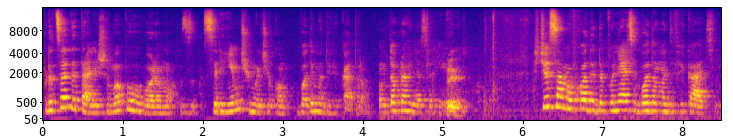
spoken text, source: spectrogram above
Про це детальніше ми поговоримо з Сергієм Чумачуком, бодимодифікатором. Доброго дня, Сергій. Привіт. Що саме входить до поняття бодомодифікації?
